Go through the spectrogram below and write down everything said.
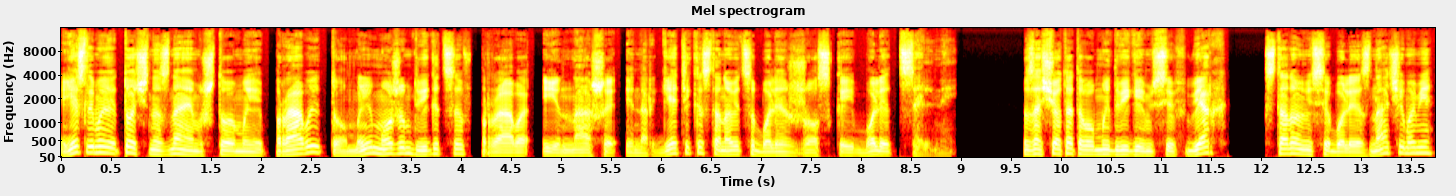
Если мы точно знаем, что мы правы, то мы можем двигаться вправо, и наша энергетика становится более жесткой, более цельной. За счет этого мы двигаемся вверх, становимся более значимыми.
